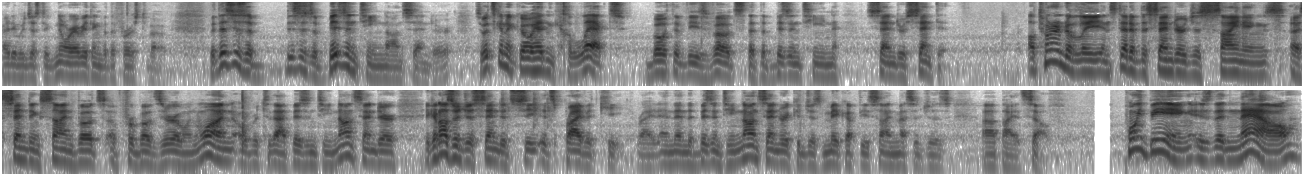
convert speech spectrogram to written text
right? It would just ignore everything but the first vote. But this is a this is a Byzantine non-sender, so it's going to go ahead and collect both of these votes that the Byzantine sender sent it. Alternatively, instead of the sender just signing, uh, sending signed votes of, for both 0 and 1 over to that Byzantine non-sender, it can also just send its, its private key, right? And then the Byzantine non-sender could just make up these signed messages uh, by itself. Point being is that now,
